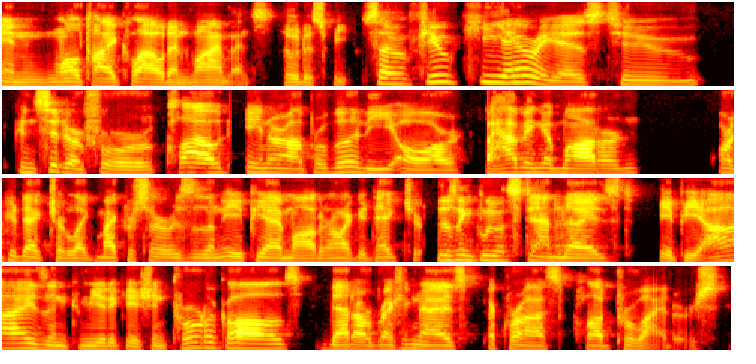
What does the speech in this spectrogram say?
and multi-cloud environments, so to speak. So a few key areas to consider for cloud interoperability are having a modern architecture like microservices and API modern architecture. This includes standardized APIs and communication protocols that are recognized across cloud providers.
